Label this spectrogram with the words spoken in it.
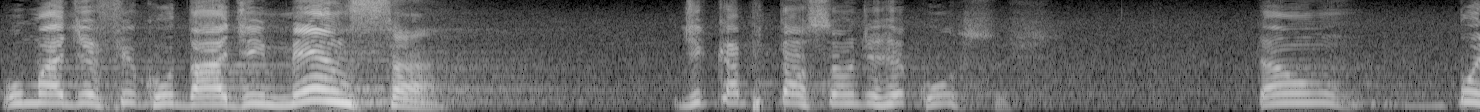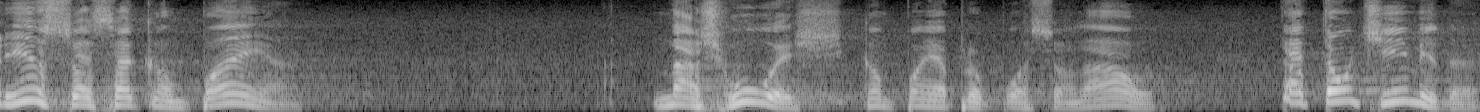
uma dificuldade imensa de captação de recursos. Então, por isso essa campanha nas ruas, campanha proporcional, está tão tímida,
